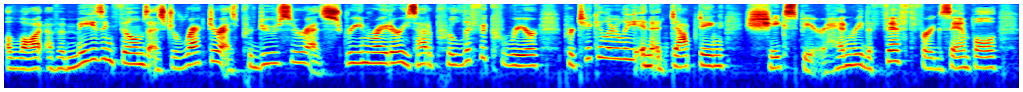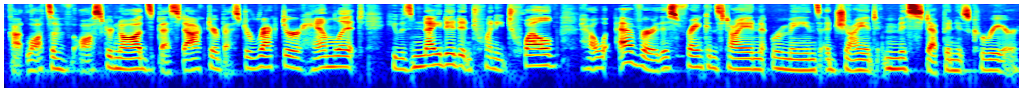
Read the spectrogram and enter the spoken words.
a lot of amazing films as director, as producer, as screenwriter. He's had a prolific career, particularly in adapting Shakespeare. Henry V, for example, got lots of Oscar nods Best Actor, Best Director, Hamlet. He was knighted in 2012. However, this Frankenstein remains a giant misstep in his career.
